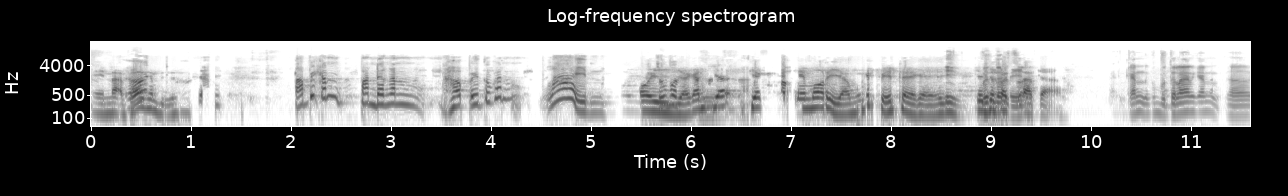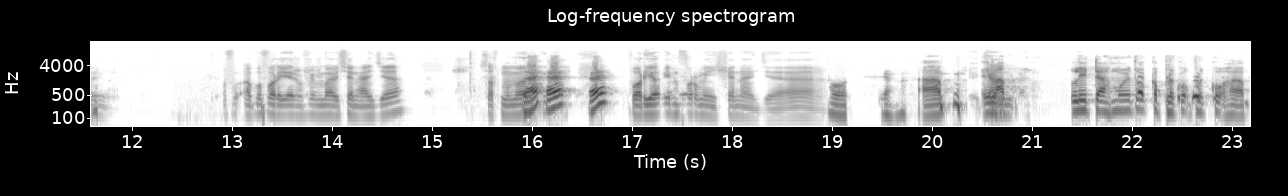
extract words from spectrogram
Enak banget. Tapi kan pandangan HP itu kan lain. Oh Coba- iya kan dia dia cepat memori ya. Mungkin beda kayaknya. Ih, Dia bener, ingat. Kan kebetulan kan eh, f- apa for your information aja. Short memory Eh, eh, eh. for your information aja. Hap, Kan- ilat lidahmu itu keblekuk-blekuk Hap.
